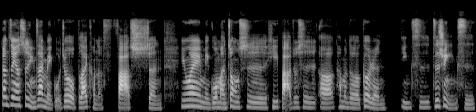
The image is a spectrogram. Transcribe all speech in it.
但这件事情在美国就不太可能发生，因为美国蛮重视 HIPAA，就是呃他们的个人隐私、资讯隐私，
